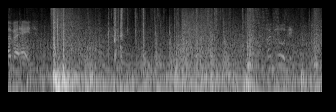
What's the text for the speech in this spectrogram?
Overhead. I'm loading.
